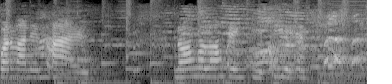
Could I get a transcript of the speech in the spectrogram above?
วันวาเลนไทน์น้องมาร้องเพลงจีบพี่รักร้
